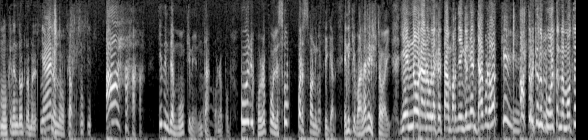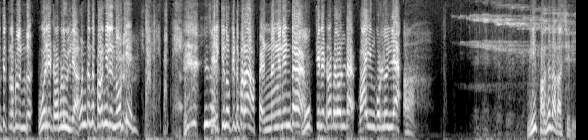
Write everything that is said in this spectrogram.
മൂക്കിനെന്തോ ട്രബിൾ ഞാനൊന്ന് നോക്കാം. ഇതിന്റെ മൂക്കിന് എന്താ കുഴപ്പം? ഒരു കുഴപ്പമില്ല സൂപ്പർ സോണിക് ഫിഗർ എനിക്ക് വളരെ ഇഷ്ടമായി. എന്നോടാണ് ഇവളെ കെട്ടാൻ പറഞ്ഞെങ്കിൽ ഞാൻ ഡബിൾ ഓക്കെ. അത്രക്കൊന്നും പോയിട്ടെന്ന മൊത്തത്തിൽ ട്രബിൾ ഉണ്ട്. ഒരു ട്രബിളും ഇല്ല. ഉണ്ടെന്ന് പറഞ്ഞില്ലേ? നോക്കി. ശരിക്കും നോക്കിട്ട് പറ. പെണ്ണെങ്ങനെയുണ്ട്? മൂക്കിന് ട്രബിൾ ഉണ്ട്. വായും കൊള്ളില്ല. നീ പറഞ്ഞതാടാ ശരി.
